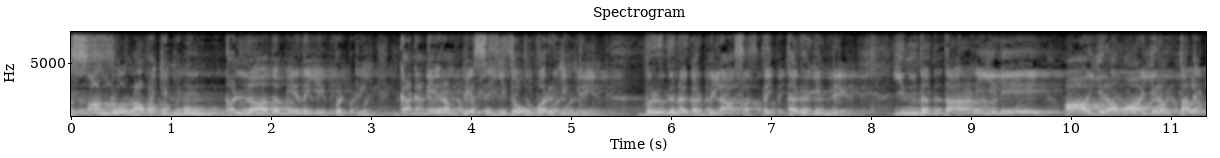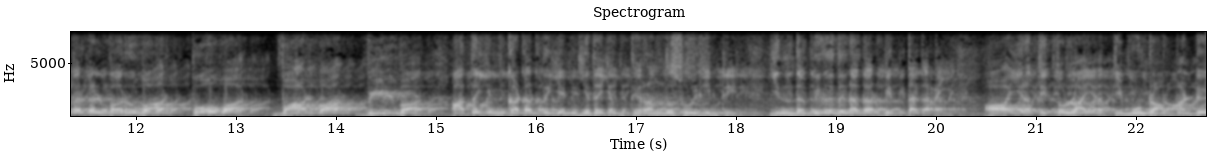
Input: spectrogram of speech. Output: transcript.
சான்றோர் அவையின் முன் கல்லாத மேதையை பற்றி கன நேரம் பேச இதோ வருகின்றேன். விருதுநகர் விலாசத்தை தருகின்றேன். இந்த தரணியிலே ஆயிரம் ஆயிரம் தலைவர்கள் வருவார் போவார் வாழ்வார் வீழ்வார். அதையும் கடந்து என் இதயம் திறந்து சொல்கின்றேன். இந்த விருதுநகர் வித்தகரை ஆயிரத்தி தொள்ளாயிரத்தி மூன்றாம் ஆண்டு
